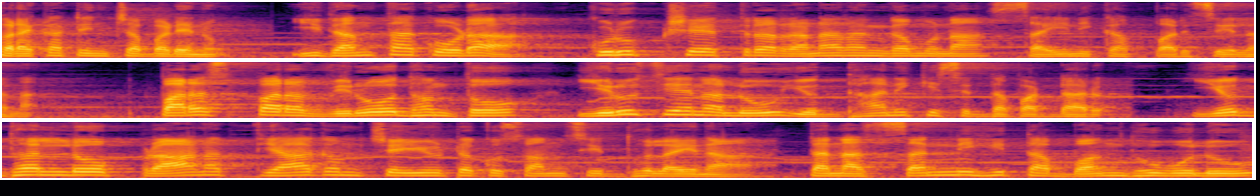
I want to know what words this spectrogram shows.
ప్రకటించబడెను. ఇదంతా కూడా కురుక్షేత్ర రణరంగమున సైనిక పరిశీలన. పరస్పర విరోధంతో ఇరుసేనలు యుద్ధానికి సిద్ధపడ్డారు. యుద్ధంలో ప్రాణత్యాగం చేయుటకు సంసిద్ధులైన తన సన్నిహిత బంధువులు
